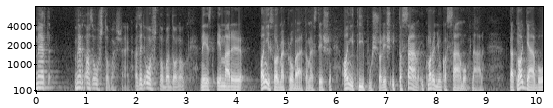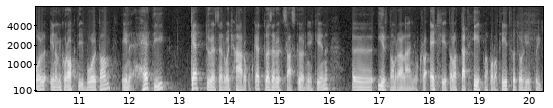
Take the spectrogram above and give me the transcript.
Mert, mert az ostobaság. Az egy ostoba dolog. Nézd, én már annyiszor megpróbáltam ezt, és annyi típussal, és itt, a szám, itt maradjunk a számoknál. Tehát nagyjából én, amikor aktív voltam, én heti 2000 vagy 3, 2500 környékén ö, írtam rá lányokra egy hét alatt, tehát hét nap alatt, hétfőtől hétfőig.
